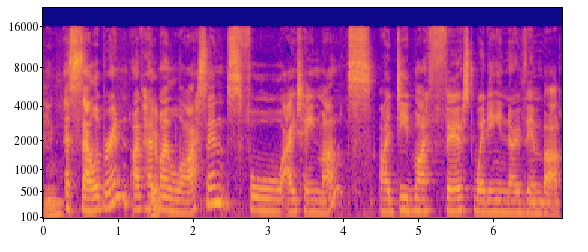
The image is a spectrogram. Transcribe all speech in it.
In? A celebrant. I've had yep. my license for 18 months. I did my first wedding in November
